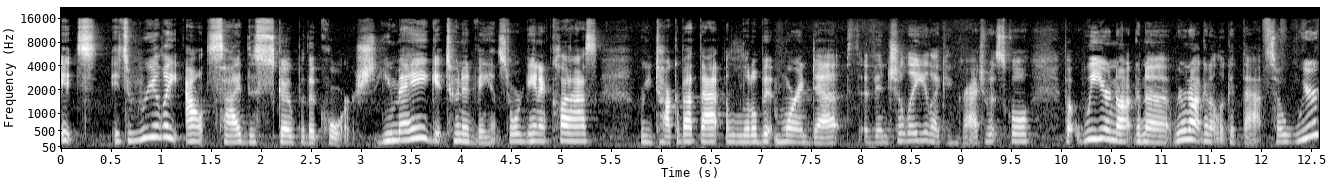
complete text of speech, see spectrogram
it's it's really outside the scope of the course. You may get to an advanced organic class you talk about that a little bit more in depth eventually like in graduate school, but we are not to we're not to look at that. So we're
